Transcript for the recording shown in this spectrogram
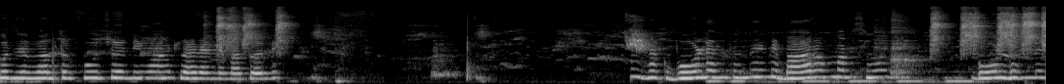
కొంచెం వాళ్ళతో కూర్చొని మాట్లాడండి మాతోని. నాకు బోల్డ్ ఎంత ఉందండి? భారం మనసులో. బోల్డ్ ఉంది.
